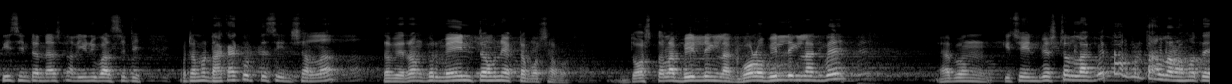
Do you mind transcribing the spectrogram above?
peace international university ওটা আমরা ঢাকায় করতেছি ইনশাল্লাহ, তবে রংপুর মেইন টাউনে একটা বসাবো। দশতলা বিল্ডিং লাগবে বড় বিল্ডিং লাগবে এবং কিছু ইনভেস্টর লাগবে, তারপরে তো আল্লাহ রহমতে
